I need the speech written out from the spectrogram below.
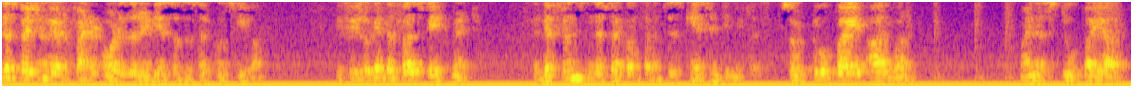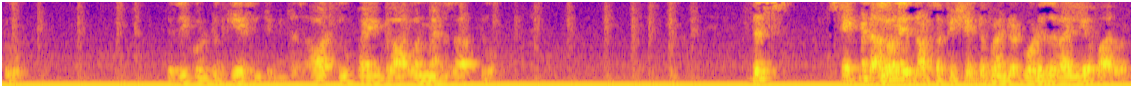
in this question we have to find out what is the radius of the circle C1. If you look at the first statement, the difference in the circumference is k centimeters. So 2 pi r1 minus 2 pi r2 is equal to k centimeters or 2 pi into r1 minus r2. This statement alone is not sufficient to find out what is the value of r1.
